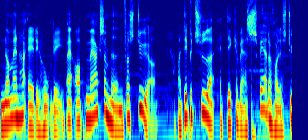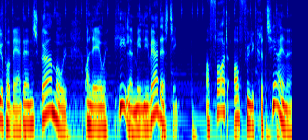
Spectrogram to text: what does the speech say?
når man har ADHD. Er opmærksomheden forstyrret? Og det betyder, at det kan være svært at holde styr på hverdagens gøremål og lave helt almindelige hverdagsting. Og for at opfylde kriterierne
